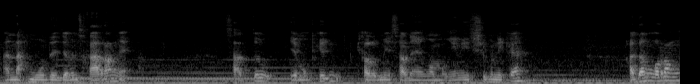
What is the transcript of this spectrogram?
anak muda zaman sekarang ya satu ya mungkin kalau misalnya ngomongin isu menikah kadang orang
